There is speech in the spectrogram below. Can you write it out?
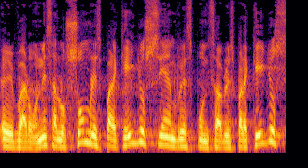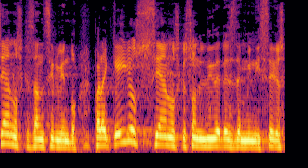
eh, varones, a los hombres, para que ellos sean responsables, para que ellos sean los que están sirviendo, para que ellos sean los que son líderes de ministerios,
